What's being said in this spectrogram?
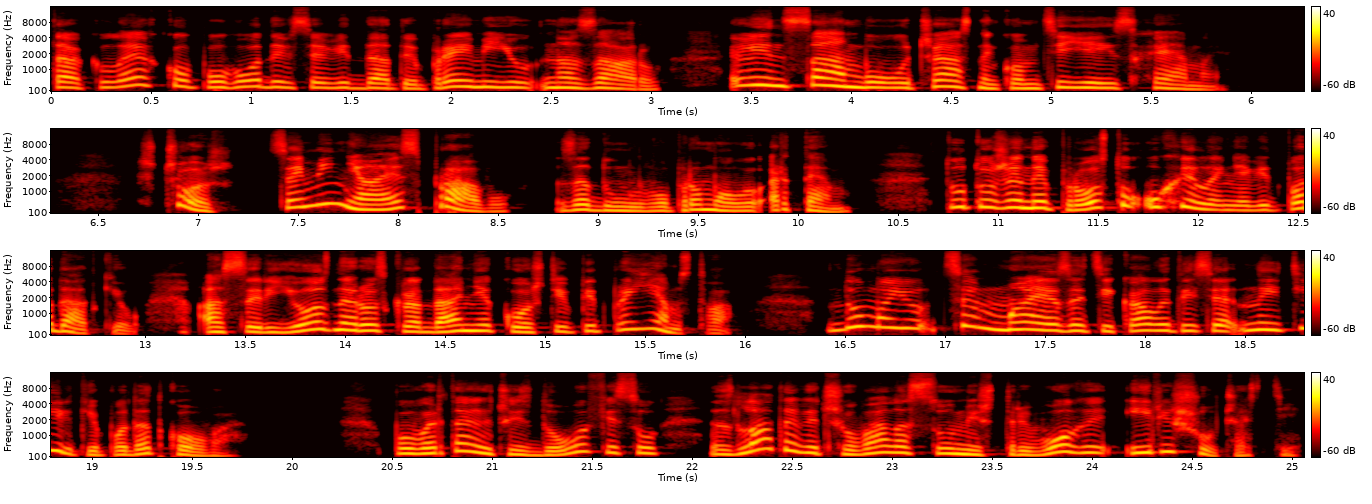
так легко погодився віддати премію Назару. Він сам був учасником цієї схеми. Що ж, це міняє справу, задумливо промовив Артем. Тут уже не просто ухилення від податків, а серйозне розкрадання коштів підприємства. Думаю, цим має зацікавитися не тільки податкова. Повертаючись до офісу, Злата відчувала суміш тривоги і рішучості.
